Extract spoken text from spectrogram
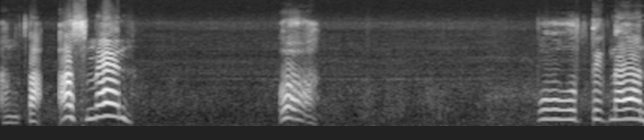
Ang taas, men. Oh. Putik na yan.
